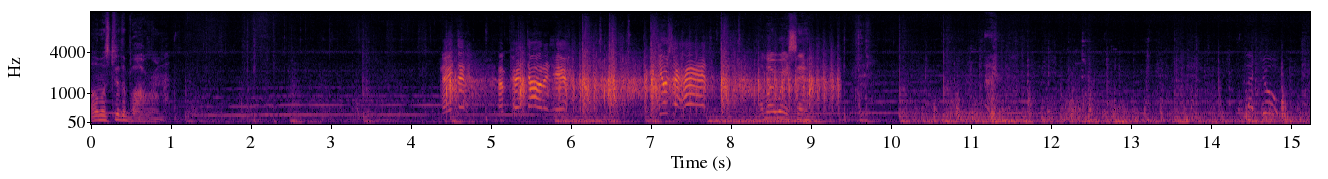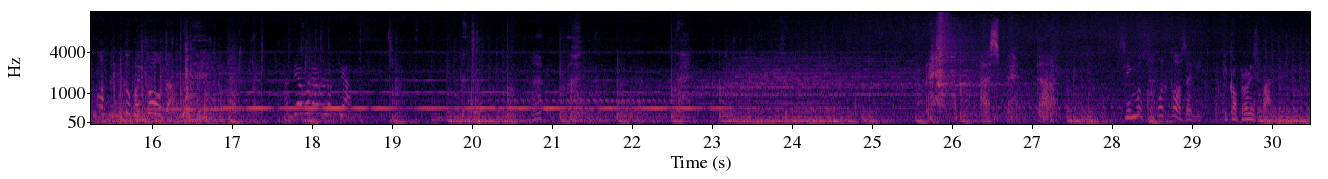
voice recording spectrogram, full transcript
Almost to the ballroom. Nathan, I'm pinned down in here. I could use a hand. On my way, Sam. Laggiù! Ho sentito qualcosa! Andiamo a dare un'occhiata! Aspetta. Si è mosso qualcosa lì. Ti copro le spalle.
